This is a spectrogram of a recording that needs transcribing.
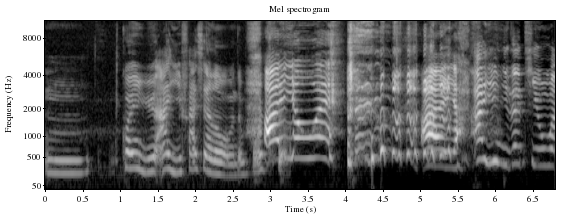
嗯，关于阿姨发现了我们的播客。哎呦喂！哎呀，阿姨你在听吗？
